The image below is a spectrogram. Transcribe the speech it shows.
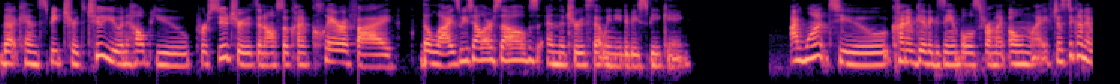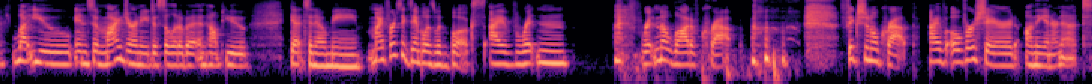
that can speak truth to you and help you pursue truth and also kind of clarify the lies we tell ourselves and the truth that we need to be speaking. I want to kind of give examples from my own life just to kind of let you into my journey just a little bit and help you get to know me. My first example is with books. I've written I've written a lot of crap. Fictional crap. I've overshared on the internet.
